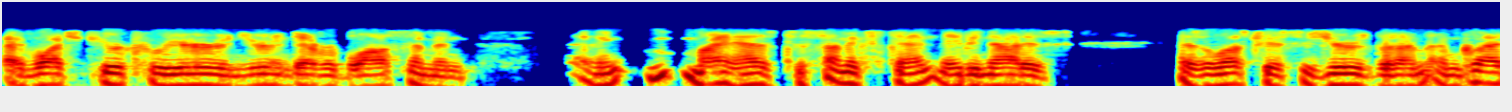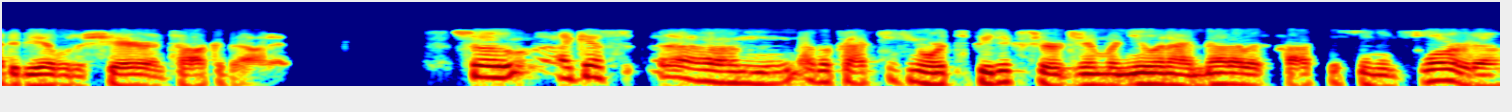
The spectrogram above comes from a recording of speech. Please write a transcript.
I've watched your career and your endeavor blossom. And I think mine has, to some extent, maybe not as as illustrious as yours, but I'm I'm glad to be able to share and talk about it. So I guess um, I'm a practicing orthopedic surgeon. When you and I met, I was practicing in Florida,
